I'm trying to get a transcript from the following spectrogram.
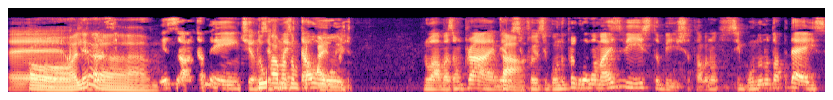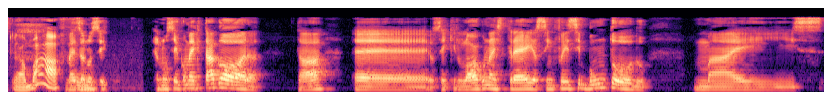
É. Olha, Exatamente. Eu não do sei como Amazon é que tá Prime. hoje. No Amazon Prime. Tá. Esse foi o segundo programa mais visto, bicho. Tava no segundo no top 10. É um bafo. Mas eu não sei, eu não sei como é que tá agora, tá? É, eu sei que logo na estreia, assim, foi esse boom todo. Mas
